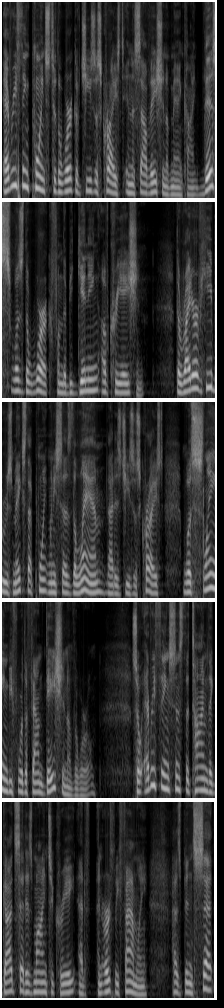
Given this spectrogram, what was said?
Everything points to the work of Jesus Christ in the salvation of mankind. This was the work from the beginning of creation. The writer of Hebrews makes that point when he says, The Lamb, that is Jesus Christ, was slain before the foundation of the world. So everything since the time that God set his mind to create an earthly family has been set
